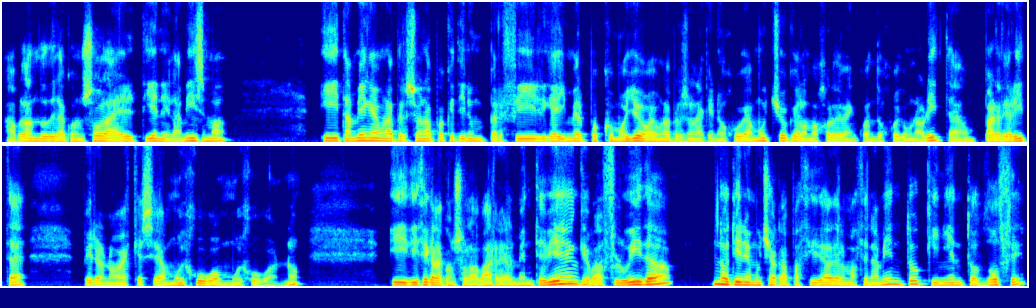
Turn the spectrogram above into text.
hablando de la consola. Él tiene la misma. Y también es una persona pues, que tiene un perfil gamer pues, como yo. Es una persona que no juega mucho, que a lo mejor de vez en cuando juega una horita, un par de horitas, pero no es que sea muy jugón, muy jugón, ¿no? Y dice que la consola va realmente bien, que va fluida, no tiene mucha capacidad de almacenamiento, 512,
